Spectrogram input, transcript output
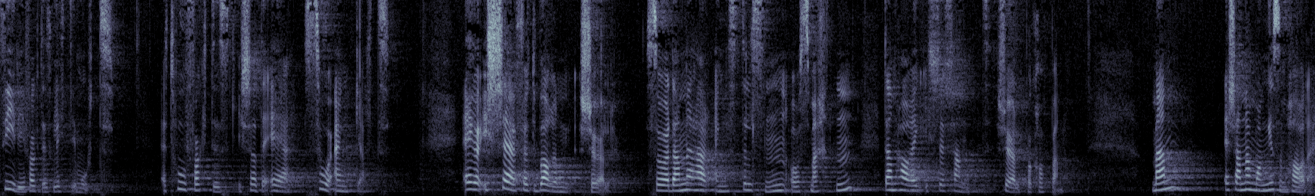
si de faktisk litt imot. Jeg tror faktisk ikke at det er så enkelt. Jeg har ikke født barn sjøl, så denne her engstelsen og smerten den har jeg ikke kjent sjøl på kroppen. Men jeg kjenner mange som har det.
